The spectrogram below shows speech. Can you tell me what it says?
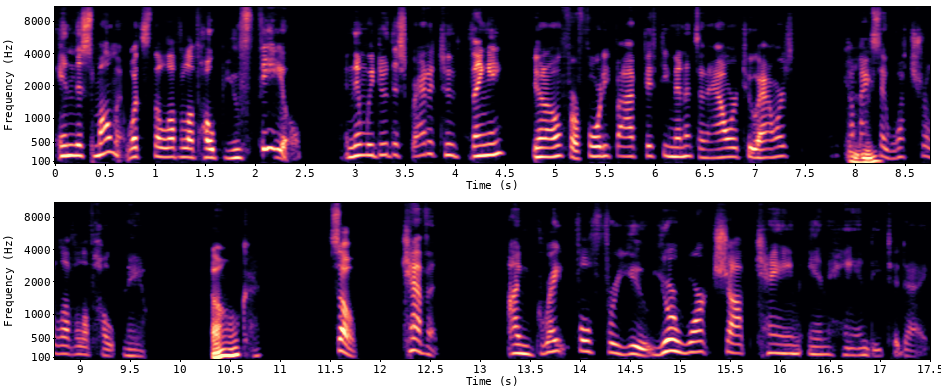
in this moment, what's the level of hope you feel? And then we do this gratitude thingy, you know, for 45, 50 minutes, an hour, two hours. Come mm-hmm. back and say, what's your level of hope now? Oh, okay. So, Kevin, I'm grateful for you. Your workshop came in handy today.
